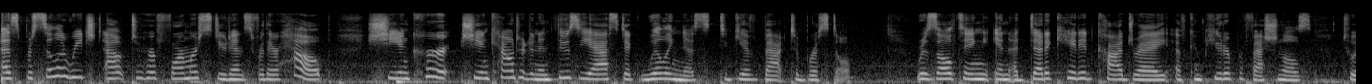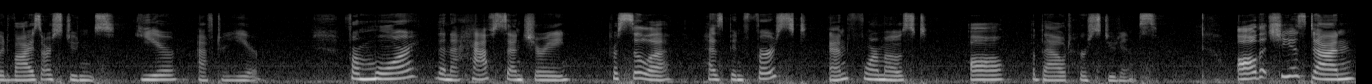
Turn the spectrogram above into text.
As Priscilla reached out to her former students for their help, she, she encountered an enthusiastic willingness to give back to Bristol, resulting in a dedicated cadre of computer professionals to advise our students year after year. For more than a half century, Priscilla has been first and foremost all about her students. All that she has done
